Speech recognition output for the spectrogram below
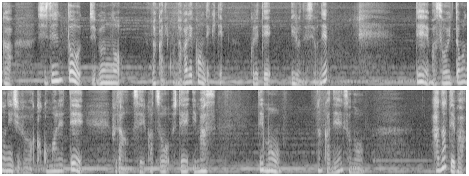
が自然と自分の中にこう流れ込んできてくれているんですよね。で、まあ、そういったものに自分は囲まれて普段生活をしていますでもなんかねその放てば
